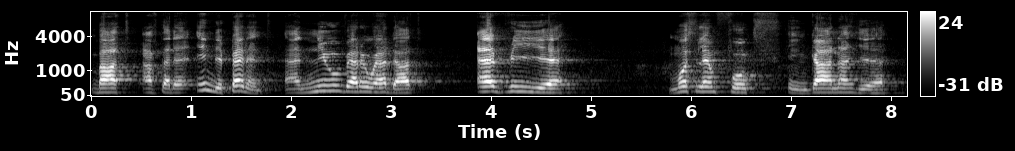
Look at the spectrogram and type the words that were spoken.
But after the independence, I knew very well that every year Muslim folks in Ghana here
